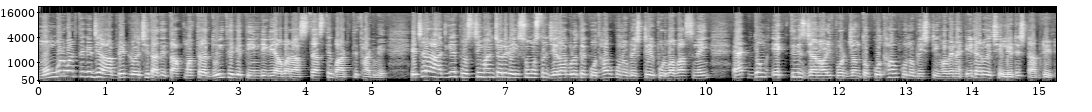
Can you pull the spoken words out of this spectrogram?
মঙ্গলবার থেকে যে আপডেট রয়েছে তাতে তাপমাত্রা দুই থেকে তিন ডিগ্রি, আবার আস্তে আস্তে বাড়তে থাকবে। এছাড়া আজকে পশ্চিমাঞ্চলের এই সমস্ত জেলাগুলোতে কোথাও কোনো বৃষ্টির পূর্বাভাস নেই। একদম একত্রিশ জানুয়ারি পর্যন্ত কোথাও কোনো বৃষ্টি হবে না। এটা রয়েছে লেটেস্ট আপডেট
